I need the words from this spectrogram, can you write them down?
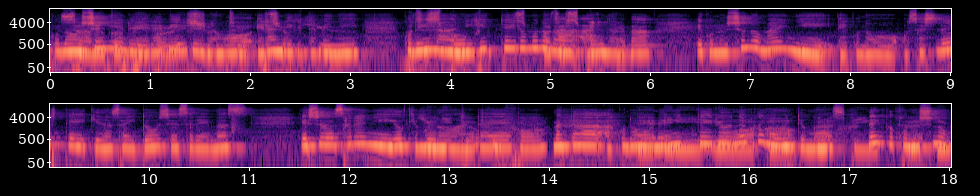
この主にある選びというのを選んでいくためにこの今握っているものがあるならばえこの主の前にえこのお差し出していきなさいとおっしゃされます。え主はさらに良きものを与えまたこの握っている中においても何かこの主の語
